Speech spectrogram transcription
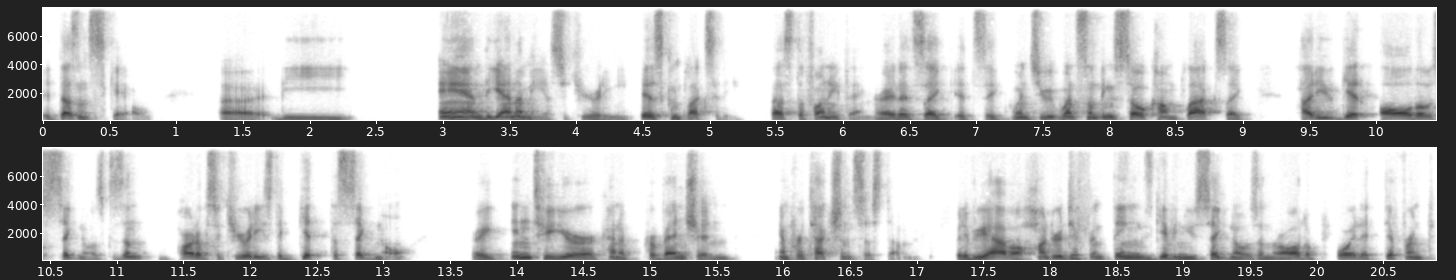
it doesn't scale. Uh, the and the enemy of security is complexity. That's the funny thing right? It's like it's once you once something's so complex like how do you get all those signals? Because then part of security is to get the signal right into your kind of prevention and protection system. But if you have a hundred different things giving you signals and they're all deployed at different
